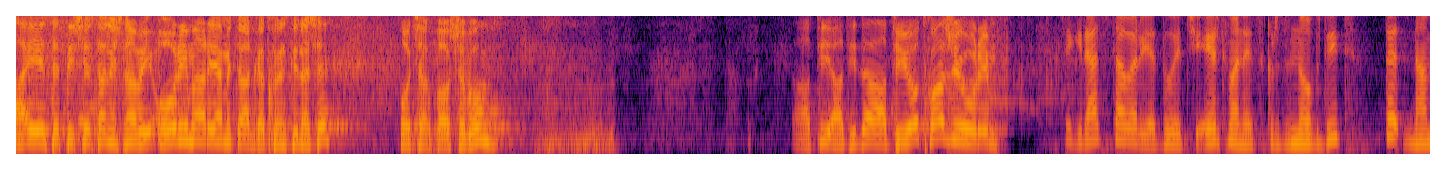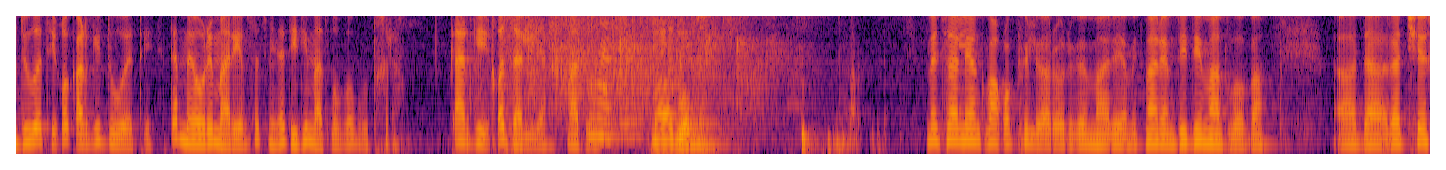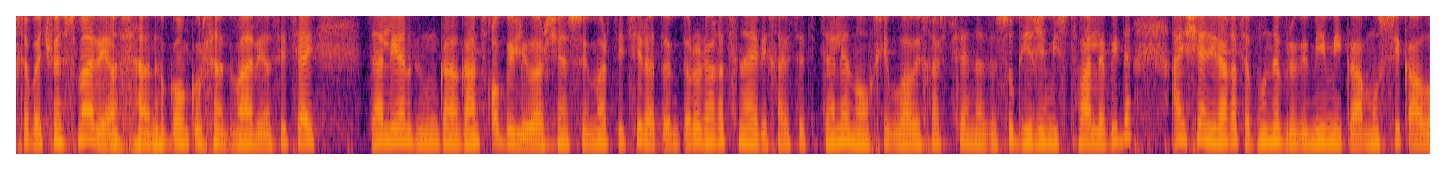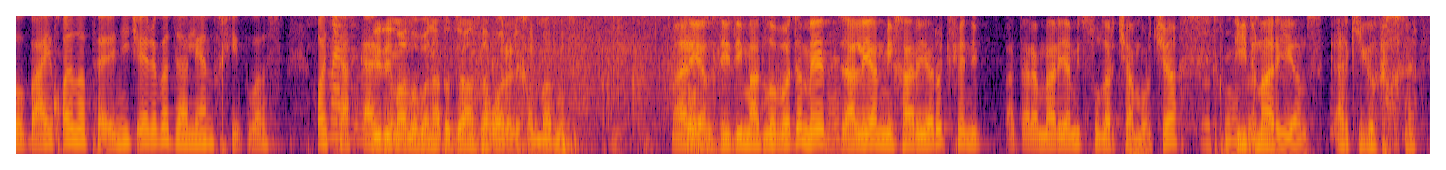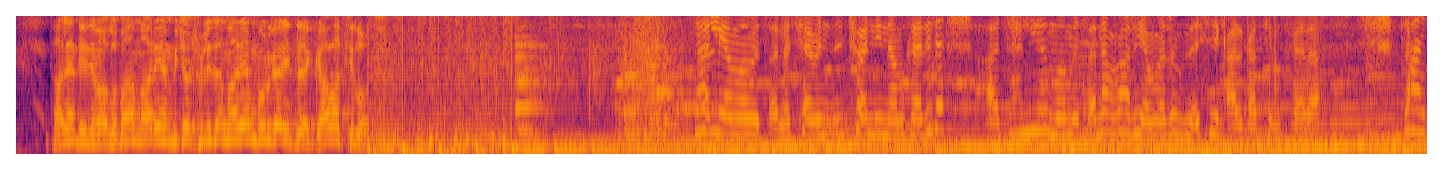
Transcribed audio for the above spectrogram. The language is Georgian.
აი ესეთი შესანიშნავი ორი მარიამი წარდგა თქვენ წინაშე. ოჩახ ბავშვებო. 10 10 და 10-ო თქვა ჟიურიმ. შეგი რაც მთავარია დუეტში ერთმანეთს გრძნობდით და ნამდვილად იყო კარგი დუეტი და მეორე მარიამსაც მინდა დიდი მადლობა ვუთხრა. კარგი იყო ძალიან. მადლობა. მადლობთ. მე ძალიან კმაყოფილი ვარ ორივე მარიამით. მარიამ დიდი მადლობა. და რაც შეეხება ჩვენს მარიამს, ანუ კონკურსანტ მარიამს, იცი აი ძალიან განწყობილი ვარ შენს მიმართ, იცი რატო? იმიტომ რომ რაღაცნაირი ხარ, ესეთი ძალიან მომხიბლავი ხარ სცენაზე, სულ გიღიმის თვალები და აი შენი რაღაცა ბუნებრივი მიმიკა, მუსიკალობა, აი ყველაფერი ნიჭერება ძალიან მხიბლავს. ყოჩახ, კარგი. დიდი მადლობა, ნატო ძალიან საყვარელი ხარ, მადლობთ. მარიამს დიდი მადლობა და მე ძალიან მიხარია რომ ჩვენი პატარა მარიამით სულ არ ჩამორჩა. დიდ მარიამს, კარგი გოგო ხარ. ძალიან დიდი მადლობა. მარიამ ბიჭოშვილი და მარიამ გურგანიძე გავაცილოთ. ძალიან მომეწონა ჩემი ჩვენი ნამღერი და ძალიან მომეწონა მარიამ რომ ესე კარგად იმღერა ძალიან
